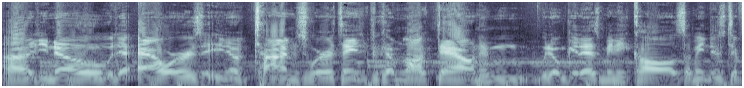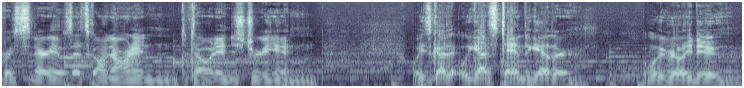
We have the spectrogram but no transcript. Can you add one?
uh, you know, the hours, you know, times where things become locked down and we don't get as many calls. I mean, there's different scenarios that's going on in the towing industry, and we got we got to stand together. We really do.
